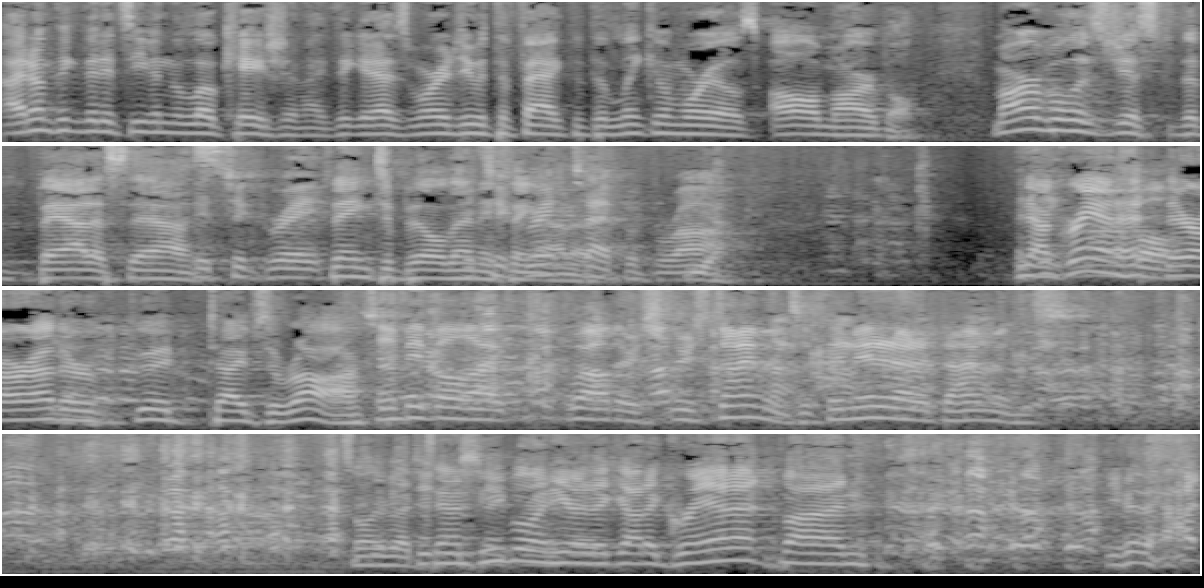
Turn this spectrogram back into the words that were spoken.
I don't think that it's even the location. I think it has more to do with the fact that the Lincoln Memorial is all marble. Marble is just the baddest ass. It's a great thing to build anything It's a great of. type of rock. Yeah. I Now, granted, marble- there are other yeah. good types of rock. Some people like. Well, there's there's diamonds. If they made it out of diamonds, It's only about Did 10 say people in here that got a granite pun. You hear that?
